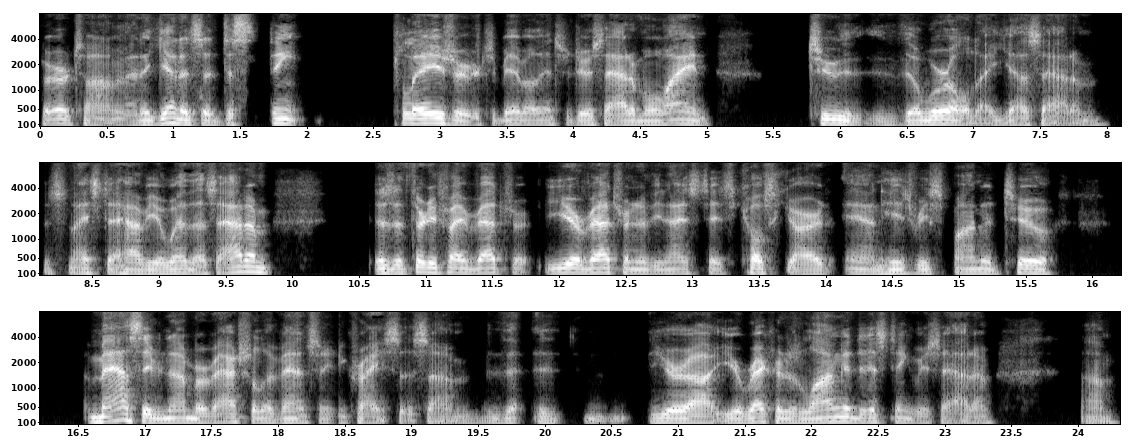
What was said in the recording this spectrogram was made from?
Sure, Tom. And again, it's a distinct pleasure to be able to introduce Adam Wine to the world, I guess, Adam. It's nice to have you with us. Adam is a 35 veteran, year veteran of the United States Coast Guard, and he's responded to a massive number of actual events in crisis. Um, the, your uh, your record is long and distinguished, Adam. Um,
